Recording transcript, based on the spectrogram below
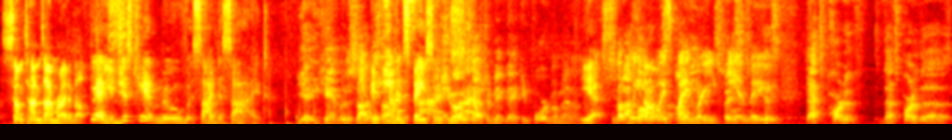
Sometimes I'm right about things. yeah, you just can't move side to side. Yeah, you can't move You side can't to side. even spaces. Because you always Right. have to be making forward momentum. Yes. But I we've always was played where you spaces can't Because move. that's part of that's part of the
